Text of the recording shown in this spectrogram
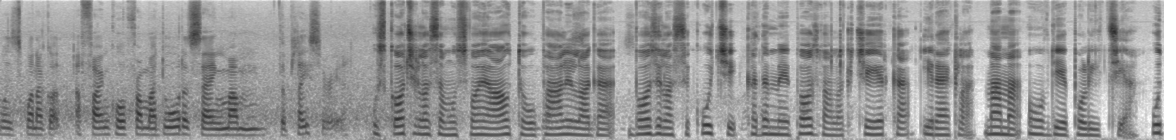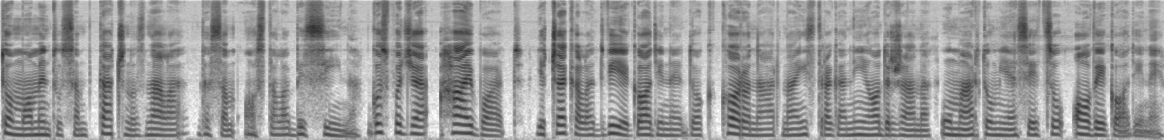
was when I got a phone call from my daughter saying, Mum, the police are here. Uskočila sam u svoje auto, upalila ga, vozila se kući kada me je pozvala kćerka i rekla, mama, ovdje je policija. U tom momentu sam tačno znala da sam ostala bez sina. Gospođa Highward je čekala dvije godine dok koronarna istraga nije održana u martu mjesecu ove godine.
